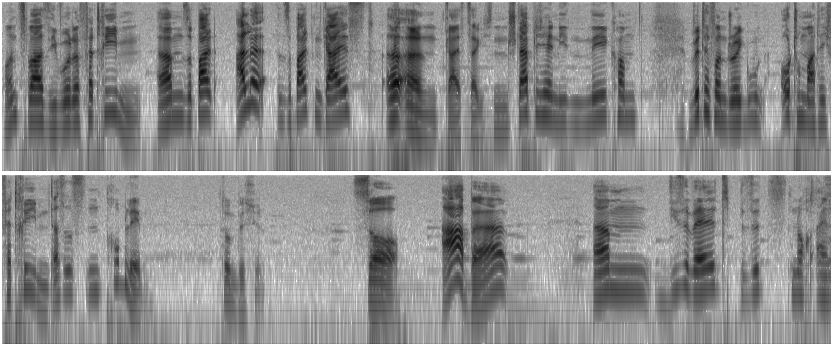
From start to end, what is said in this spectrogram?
Und zwar, sie wurde vertrieben. Ähm, sobald alle, sobald ein Geist, äh, äh, Geist sag ich, ein Sterblicher in die Nähe kommt, wird er von Dragoon automatisch vertrieben. Das ist ein Problem. So ein bisschen. So. Aber, ähm, diese Welt besitzt noch ein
